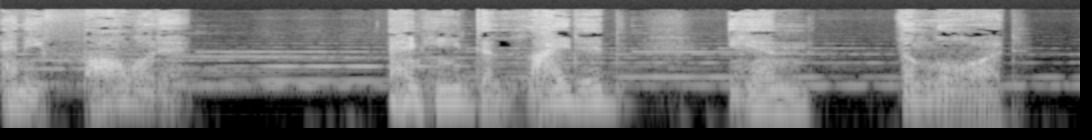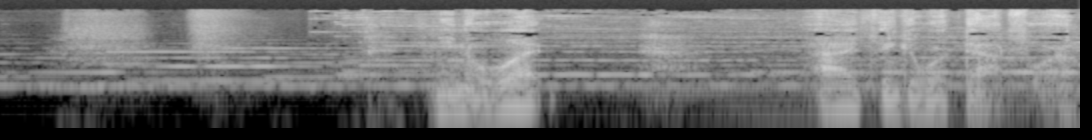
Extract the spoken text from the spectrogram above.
and he followed it. And he delighted in the Lord. And you know what? I think it worked out for him.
